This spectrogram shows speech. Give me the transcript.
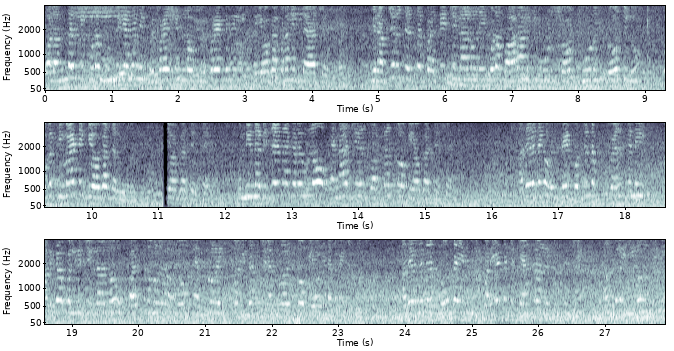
వాళ్ళందరికీ కూడా ముందుగానే మేము ప్రిపరేషన్లో ప్రిపరేటరీ యోగా కూడా మేము తయారు చేస్తాం. మీరు అబ్జర్వ్ చేస్తే ప్రతి జిల్లాలోని కూడా వారానికి మూడు చోట్ మూడు రోజులు ఒక థిమాటిక్ యోగా జరుగుతుంది. యోగా చేశారు. నిన్న విజయనగరంలో ఎన్ఆర్జీఎస్ వర్కర్స్ ఒక యోగా చేశారు. అదేవిధంగా రేపు పొద్దున్న ట్వెల్త్ని అనకాపల్లి జిల్లాలో పరిశ్రమలలో ఉన్న ఎంప్లాయీస్తో ఇండస్ట్రియల్ ఎంప్లాయీస్ ఒక యోగా నిర్వహించబోతున్నాం అదేవిధంగా నూట ఎనిమిది పర్యాటక కేంద్రాలను గుర్తించి అందులో ఈ రోజుకి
